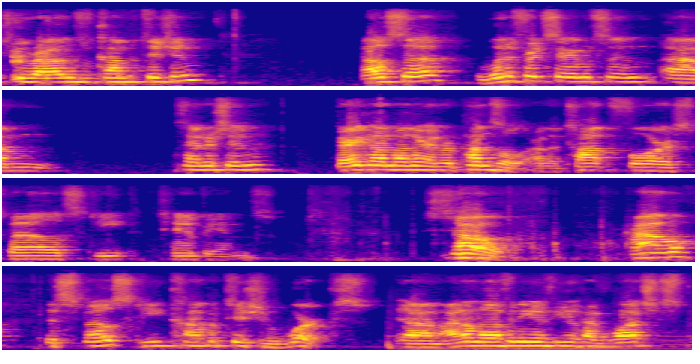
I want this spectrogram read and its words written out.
two rounds of competition, Elsa, Winifred Samson, um, Sanderson, Fairy Godmother, and Rapunzel are the top four spell skeet champions. So, how the spell skeet competition works? Um, I don't know if any of you have watched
